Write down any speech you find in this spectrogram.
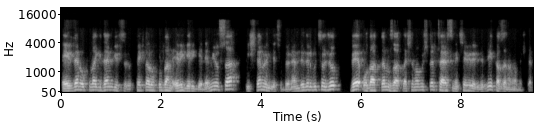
evden okula giden bir çocuk tekrar okuldan eve geri gelemiyorsa işlem öncesi dönemdedir bu çocuk ve odaktan uzaklaşamamıştır, tersine çevirebilirliği kazanamamıştır.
